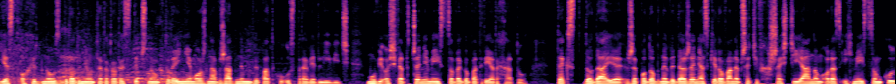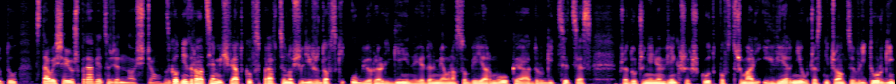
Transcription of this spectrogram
jest ohydną zbrodnią terrorystyczną, której nie można w żadnym wypadku usprawiedliwić, mówi oświadczenie miejscowego patriarchatu. Tekst dodaje, że podobne wydarzenia skierowane przeciw chrześcijanom oraz ich miejscom kultu stały się już prawie codziennością. Zgodnie z relacjami świadków sprawcy nosili żydowski ubiór religijny. Jeden miał na sobie jarmułkę, a drugi cyces. Przed uczynieniem większych szkód powstrzymali ich wierni uczestniczący w liturgii.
